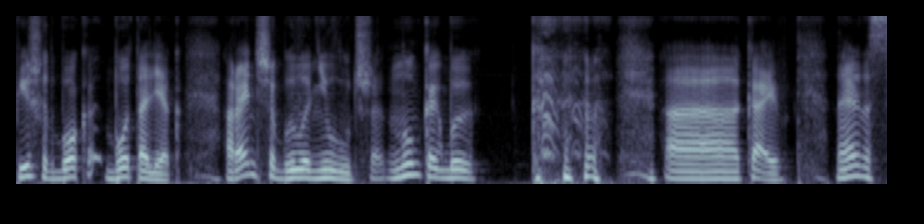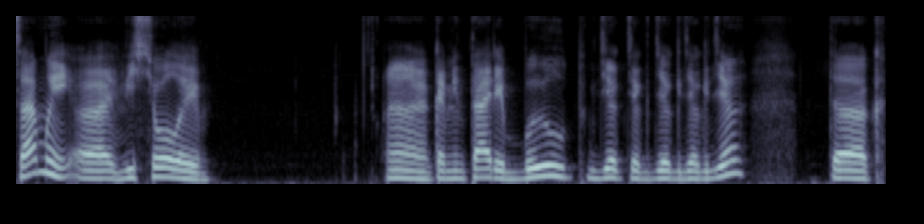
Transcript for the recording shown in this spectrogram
Пишет бот, бот Олег. Раньше было не лучше. Ну, как бы кайф. Наверное, самый веселый э, комментарий был где, где, где, где, где. Так.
